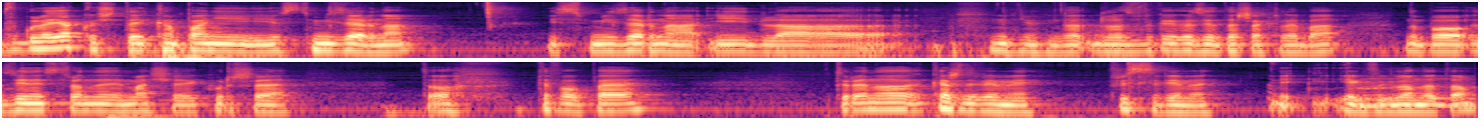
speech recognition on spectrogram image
W ogóle jakość tej kampanii jest mizerna. Jest mizerna i dla, nie wiem, dla, dla zwykłego zjadacza chleba. No bo z jednej strony ma się, kurczę, to TVP, które no każdy wiemy, wszyscy wiemy, jak Mm. wygląda to.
